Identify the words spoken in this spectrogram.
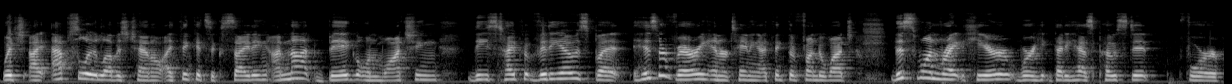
which I absolutely love his channel. I think it's exciting. I'm not big on watching these type of videos, but his are very entertaining. I think they're fun to watch. This one right here where he, that he has posted for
